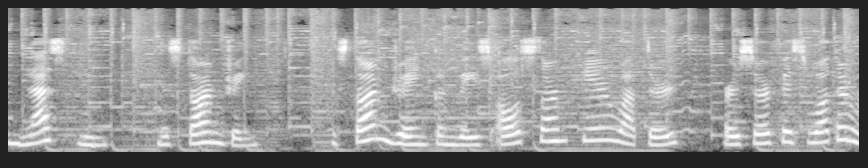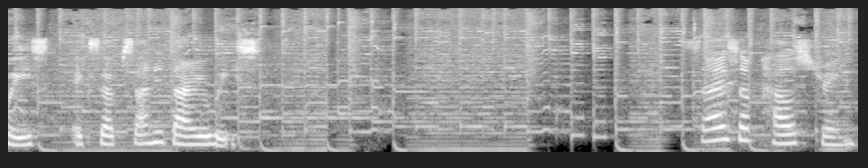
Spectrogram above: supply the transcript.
And lastly, the storm drain. The storm drain conveys all storm clear water or surface water waste except sanitary waste. Size of house drain.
